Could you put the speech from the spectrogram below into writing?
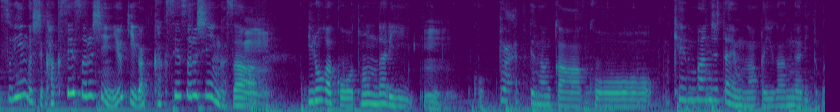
スイングして覚醒するシーンユキが覚醒するシーンがさ、色がこう飛んだりうんうんこうブワーってなんかこう鍵盤自体もなんか歪んだりとか。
